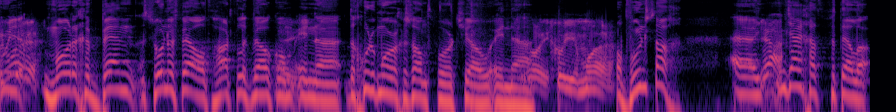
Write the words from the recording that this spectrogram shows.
Goedemorgen Ben Zonneveld. Hartelijk welkom in uh, de Goedemorgen Zandvoort show. In, uh, Hoi, goedemorgen. Op woensdag. Uh, ja. Jij gaat vertellen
